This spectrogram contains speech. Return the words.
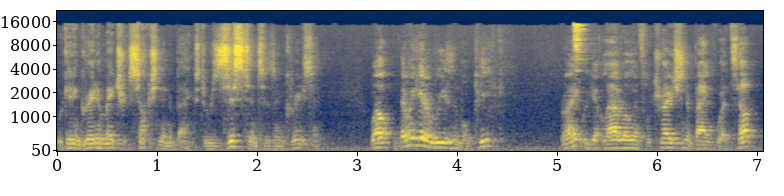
We're getting greater matric suction in the banks. The resistance is increasing. Well, then we get a reasonable peak, right? We get lateral infiltration, the bank wets up.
